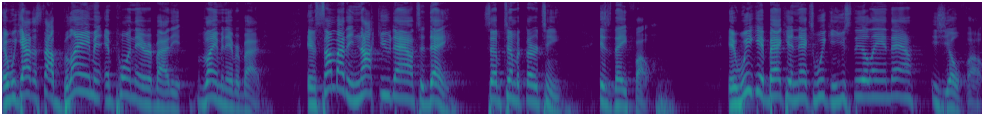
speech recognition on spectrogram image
And we got to stop blaming and pointing everybody, blaming everybody. If somebody knocked you down today, September 13th, it's their fault. If we get back here next week and you still laying down, it's your fault.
